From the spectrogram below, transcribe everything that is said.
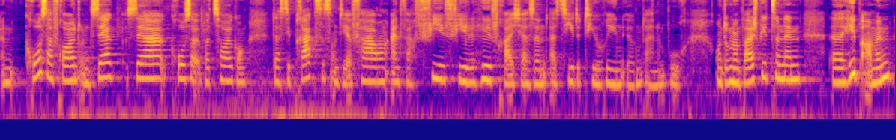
ein großer Freund und sehr, sehr großer Überzeugung, dass die Praxis und die Erfahrung einfach viel, viel hilfreicher sind als jede Theorie in irgendeinem Buch. Und um ein Beispiel zu nennen, äh, Hebammen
